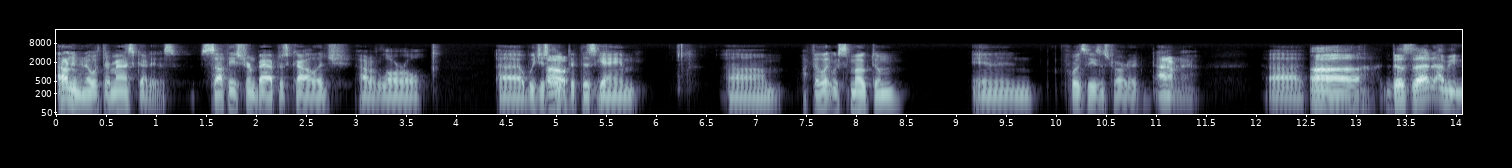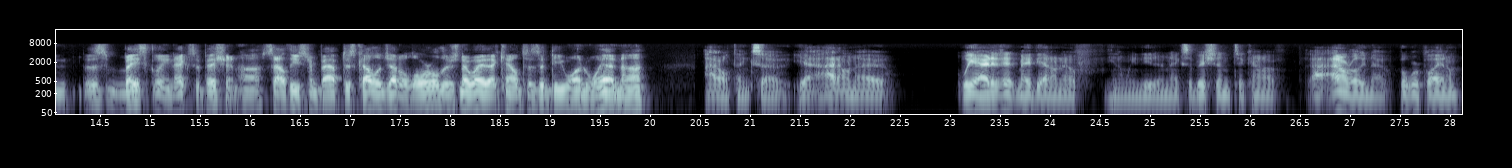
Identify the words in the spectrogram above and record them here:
I don't even know what their mascot is. Southeastern Baptist College out of Laurel. Uh, we just Oh. picked at this game. Um, I feel like we smoked them in before the season started. I don't know. Uh, Uh, does that? I mean, this is basically an exhibition, huh? Southeastern Baptist College out of Laurel. There's no way that counts as a D1 win, huh? I don't think so. Yeah, I don't know. We added it. Maybe I don't know if you know we needed an exhibition to kind of. I, I don't really know, but we're playing them.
